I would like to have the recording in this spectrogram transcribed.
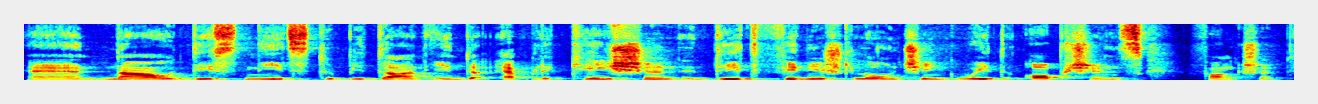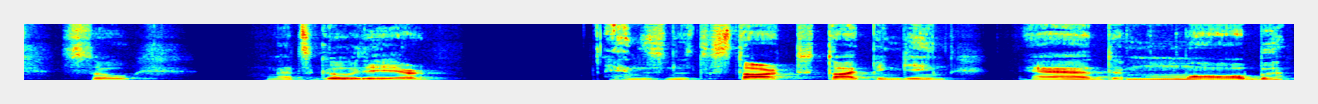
and now this needs to be done in the application did finish launching with options function. So let's go there and start typing in AdMob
